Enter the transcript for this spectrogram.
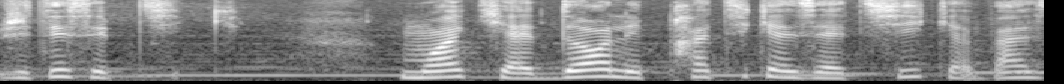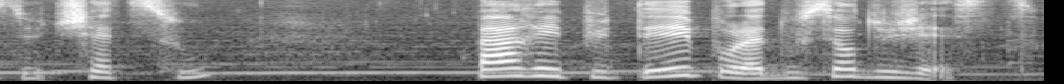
j'étais sceptique moi qui adore les pratiques asiatiques à base de chatsu, pas réputée pour la douceur du geste.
